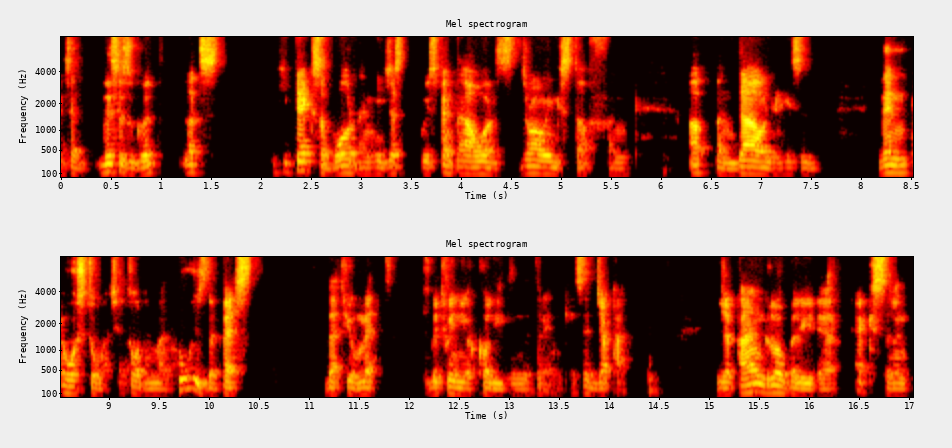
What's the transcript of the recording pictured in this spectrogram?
I said, this is good. Let's, he takes a board and he just, we spent hours drawing stuff and up and down. And he said, then it was too much. I told him, man, who is the best that you met between your colleagues in the training? He said, Japan. Japan globally, they're excellent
